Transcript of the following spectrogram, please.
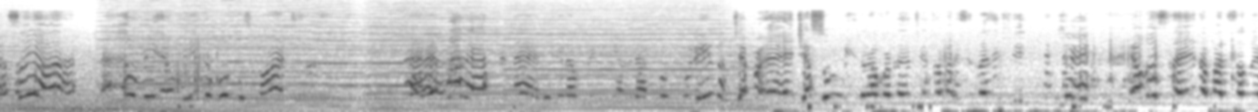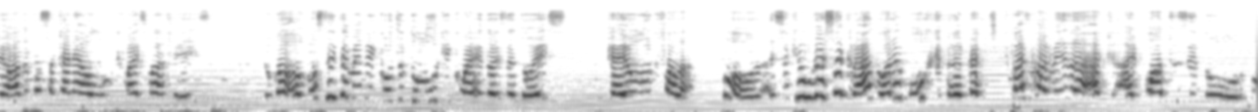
Eu sou Yoda. Eu vi, eu vi do Mundo dos Mortos. É, ele parece, né? Ele vira bonitinho, já purpurina. Tinha, é, ele tinha sumido, né? O corpo dele tinha desaparecido, mas enfim. Gostei da aparição do Yoda pra sacanear o Luke mais uma vez. Eu, eu gostei também do encontro do Luke com o R2D2, que aí o Luke fala, pô, isso aqui é um lugar sagrado, olha a boca, né? Mais uma vez a, a- hipótese do, do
